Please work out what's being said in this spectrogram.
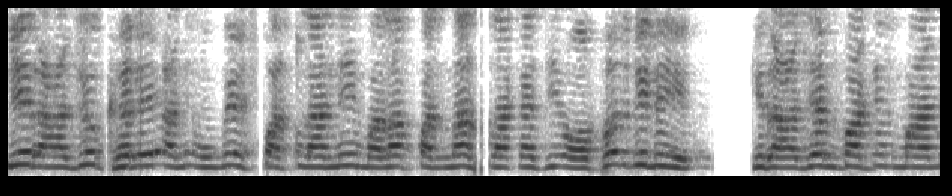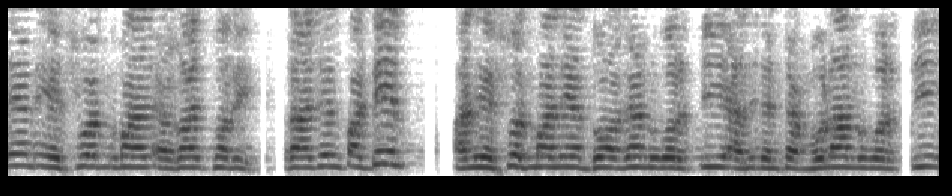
की राजू खरे आणि उमेश पाटलांनी मला पन्नास लाखाची ऑफर दिली. की राजन पाटील माने आणि यशवंत सॉरी राजन पाटील आणि यशवंत माने या दोघांवरती आणि त्यांच्या मुलांवरती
